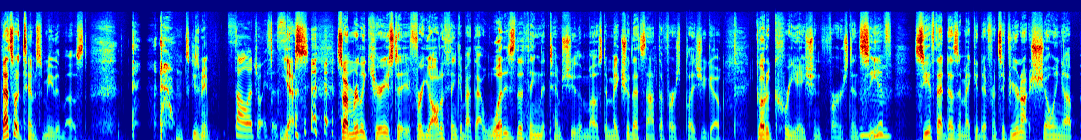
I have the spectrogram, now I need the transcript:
that's what tempts me the most. Excuse me. Solid choices. Yes. so I'm really curious to for y'all to think about that. What is the thing that tempts you the most? And make sure that's not the first place you go. Go to creation first and see if mm-hmm. see if that doesn't make a difference. If you're not showing up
